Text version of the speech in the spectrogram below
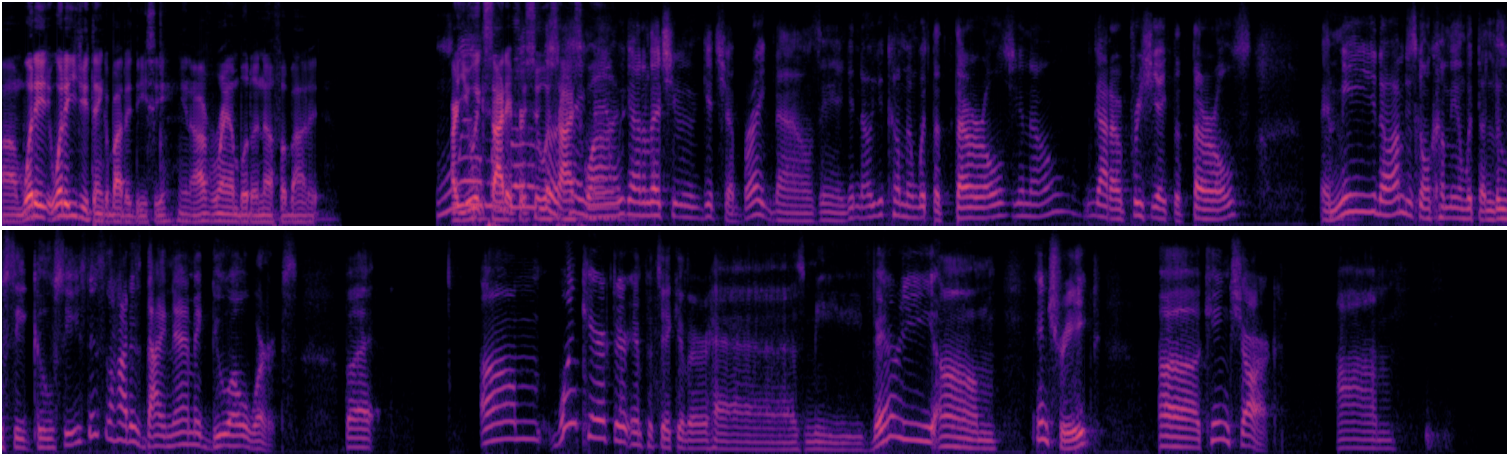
Um, what did what did you think about it, DC? You know, I've rambled enough about it. Are you Well, excited for brother, Suicide hey, Squad? Man, we gotta let you get your breakdowns in. You know, you're coming with the thorough. You know, you gotta appreciate the thorougghs. And me, you know, I'm just gonna come in with the loosey gooseys. This is how this dynamic duo works. But um, one character in particular has me very um intrigued. Uh, King Shark. Um,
